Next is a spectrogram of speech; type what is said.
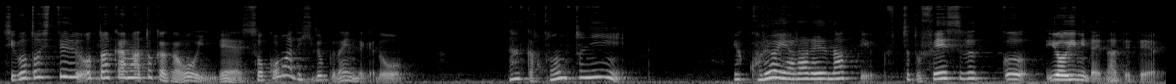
仕事してるお仲間とかが多いんでそこまでひどくないんだけどなんか本当にいやこれはやられるなっていうちょっとフェイスブック酔いみたいになってて、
